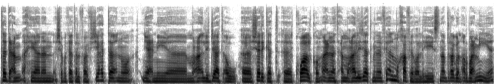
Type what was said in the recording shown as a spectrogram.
تدعم أحيانا شبكات ال 5G. حتى أنه يعني آه، معالجات أو شركة كوالكوم أعلنت عن معالجات من الفئة المنخفضة اللي هي Snapdragon 400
